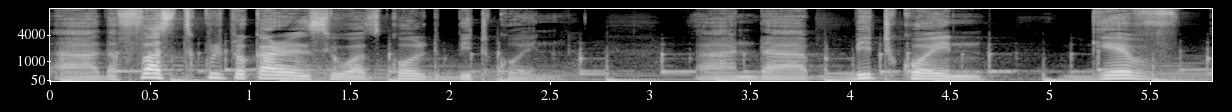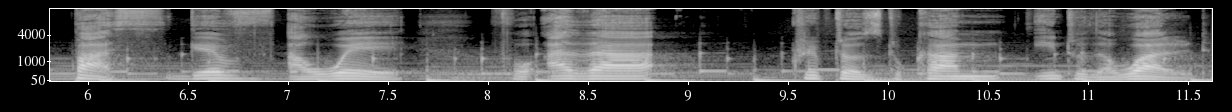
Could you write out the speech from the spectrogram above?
uh, the first cryptocurrency was called Bitcoin. And uh, Bitcoin gave path, gave a way for other cryptos to come into the world.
